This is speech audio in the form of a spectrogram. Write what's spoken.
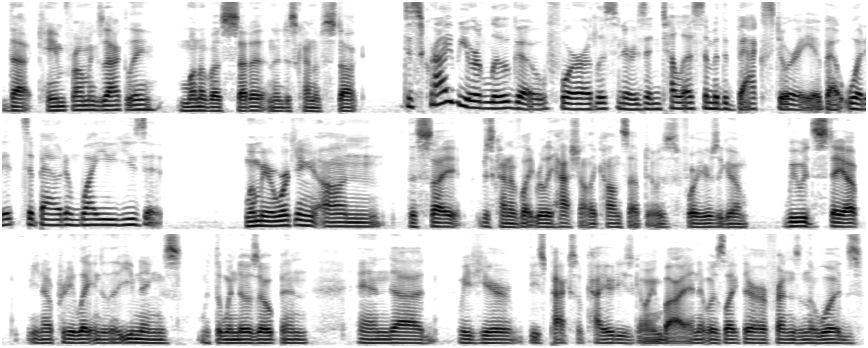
that came from exactly one of us said it and it just kind of stuck. Describe your logo for our listeners and tell us some of the backstory about what it's about and why you use it. When we were working on the site, just kind of like really hashing out the concept, it was four years ago. We would stay up, you know, pretty late into the evenings with the windows open, and uh, we'd hear these packs of coyotes going by, and it was like they're our friends in the woods.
